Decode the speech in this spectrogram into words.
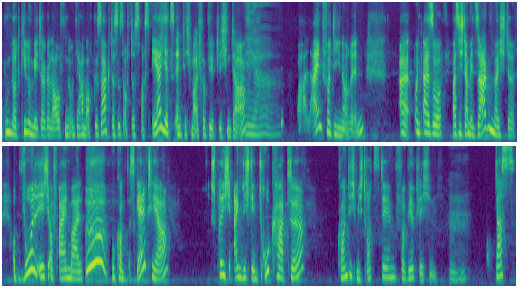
100 Kilometer gelaufen und wir haben auch gesagt, das ist auch das, was er jetzt endlich mal verwirklichen darf. Ja. War Alleinverdienerin. Äh, und also, was ich damit sagen möchte, obwohl ich auf einmal, oh, wo kommt das Geld her? Sprich, eigentlich den Druck hatte, konnte ich mich trotzdem verwirklichen. Mhm. Das,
